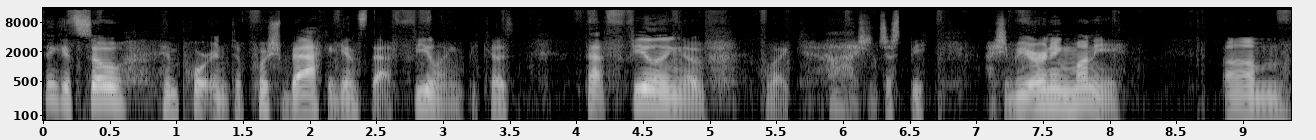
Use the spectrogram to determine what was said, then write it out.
think it's so important to push back against that feeling because that feeling of like, oh, I should just be, I should be earning money. Um,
